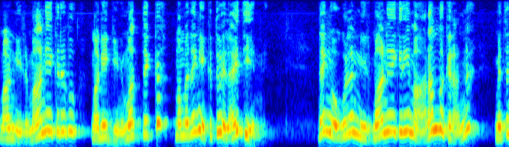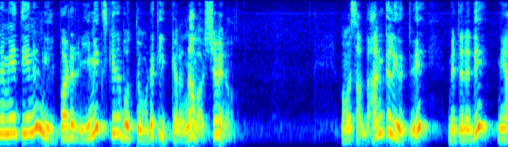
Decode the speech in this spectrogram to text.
මම නිර්මාණය කරපු මගේ ගිණුමත් එක්ක මම දැන් එකතු වෙලායි තියෙන්නේ. දැන් ඕගොල්ලන් නිර්මාණය කිරීම ආරම්භ කරන්න මෙතන මේ තියෙන නිල් පාට රීමික්ස් කියන බොත්තම උඩ ක්ලික් කරන්න අවශ්‍ය වෙනවා. මම සඳහන් කළ යුතුයි මෙතනදී මේ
